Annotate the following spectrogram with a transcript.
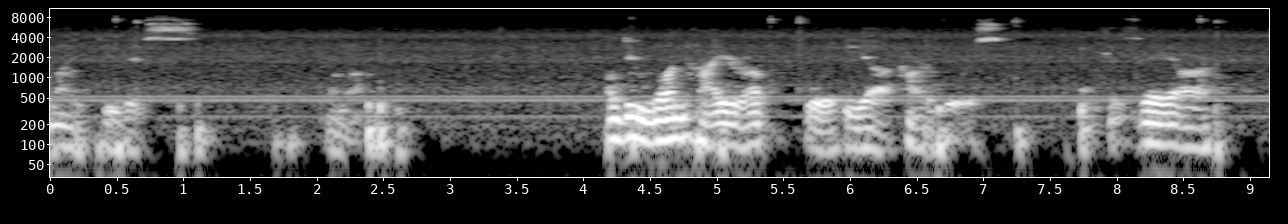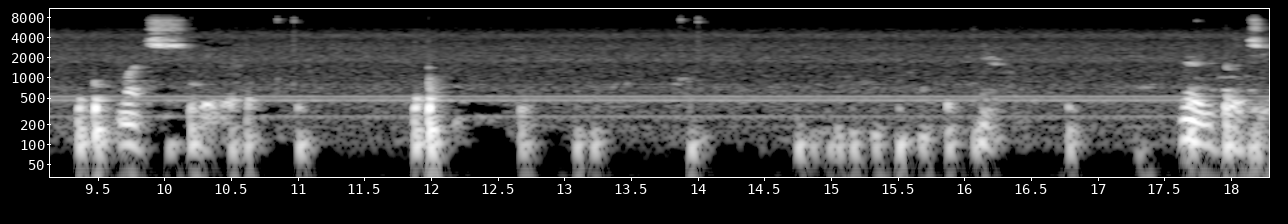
might do this. I'll do one higher up for the uh, carnivores because they are much bigger. Here. Very glitchy.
